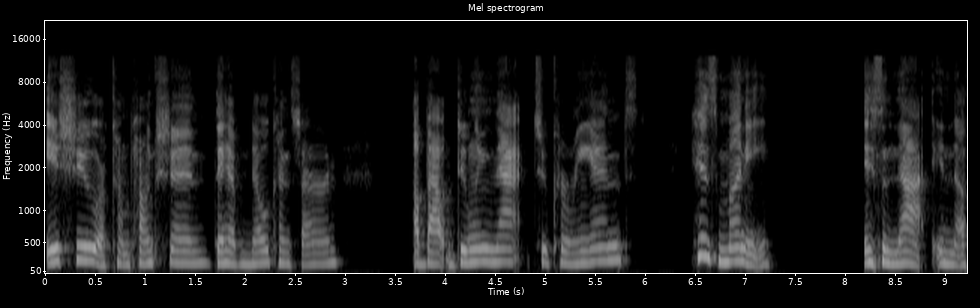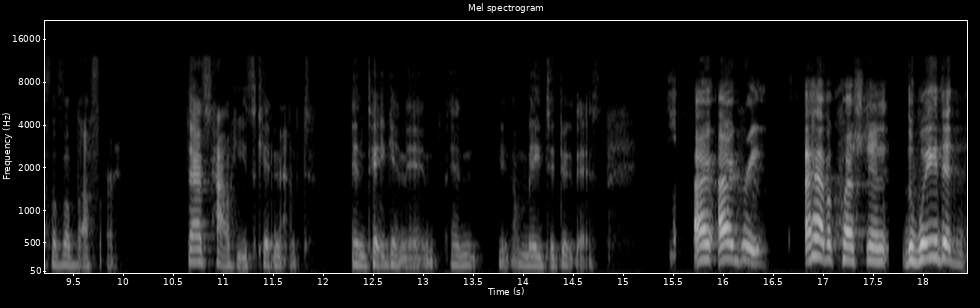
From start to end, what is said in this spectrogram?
issue or compunction, they have no concern about doing that to Koreans, his money is not enough of a buffer. That's how he's kidnapped and taken in and you know made to do this. I, I agree. I have a question. The way that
